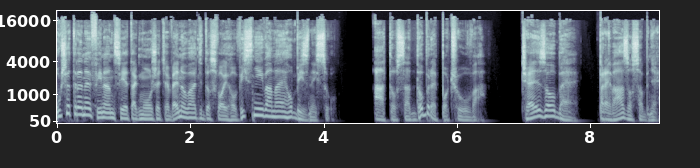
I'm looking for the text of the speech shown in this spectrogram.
Ušetrené financie tak môžete venovať do svojho vysnívaného biznisu. A to sa dobre počúva. ČSOB. Pre vás osobne.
